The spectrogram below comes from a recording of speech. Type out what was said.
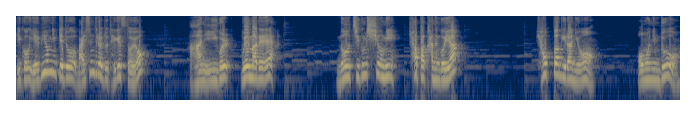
이거 예비 형님께도 말씀드려도 되겠어요? 아니 이걸 왜 말해? 너 지금 시험이 협박하는 거야? 협박이라뇨. 어머님도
